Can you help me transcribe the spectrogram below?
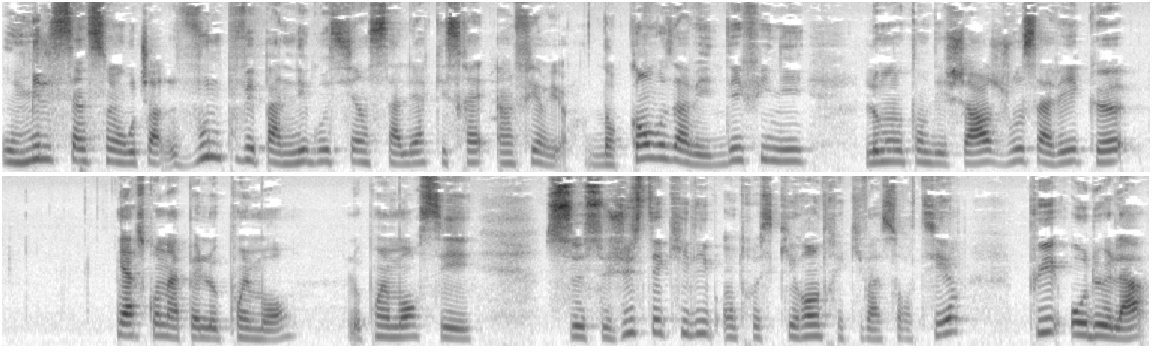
ou 1500 euros de charge, vous ne pouvez pas négocier un salaire qui serait inférieur. Donc, quand vous avez défini le montant des charges, vous savez que il y a ce qu'on appelle le point mort. Le point mort, c'est ce, juste équilibre entre ce qui rentre et qui va sortir. Puis au-delà,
